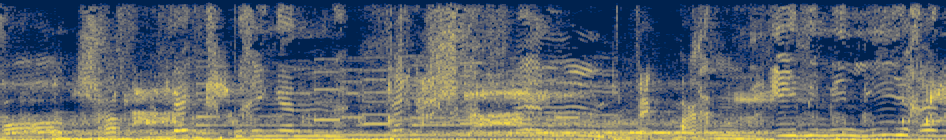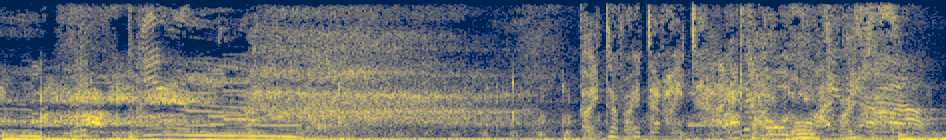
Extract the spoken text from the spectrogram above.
Fortschaffen! wegbringen, Wegmachen! eliminieren, wegbringen. Weiter, weiter, weiter.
